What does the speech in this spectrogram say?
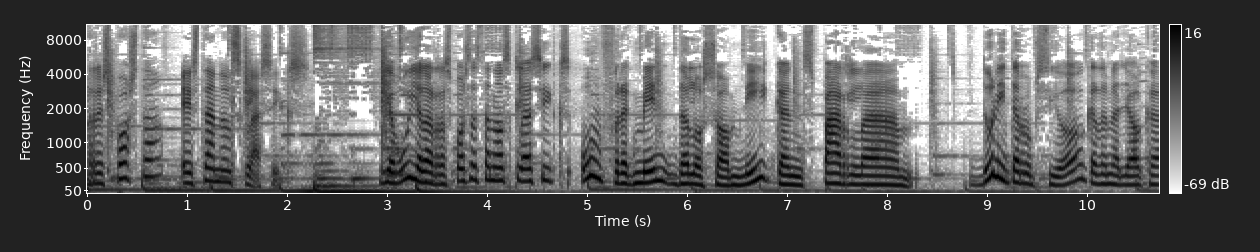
resposta està en els clàssics. I avui a la resposta estan els clàssics un fragment de Lo Somni que ens parla d'una interrupció que dona lloc a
